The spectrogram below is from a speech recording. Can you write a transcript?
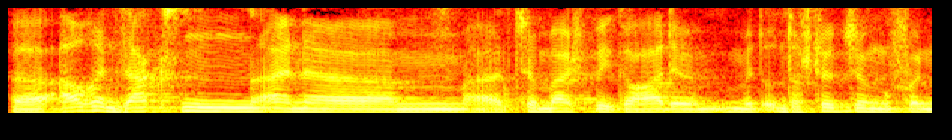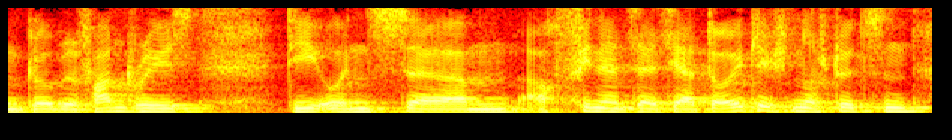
äh, auch in Sachsen eine, ähm, äh, zum Beispiel gerade mit Unterstützung von Global Foundries, die uns ähm, auch finanziell sehr deutlich unterstützen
